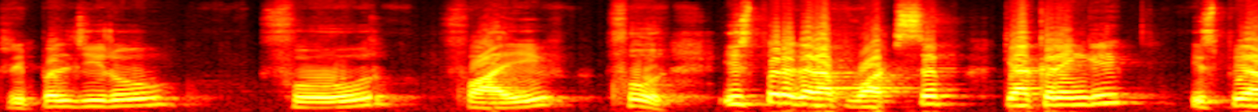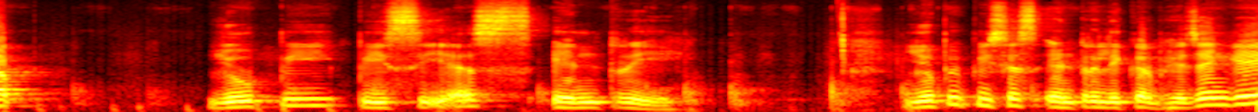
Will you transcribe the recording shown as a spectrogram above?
triple zero four five four इस पर अगर आप व्हाट्सएप क्या करेंगे, इस पर आप UP PCS entry UP PCS entry लिखकर भेजेंगे।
